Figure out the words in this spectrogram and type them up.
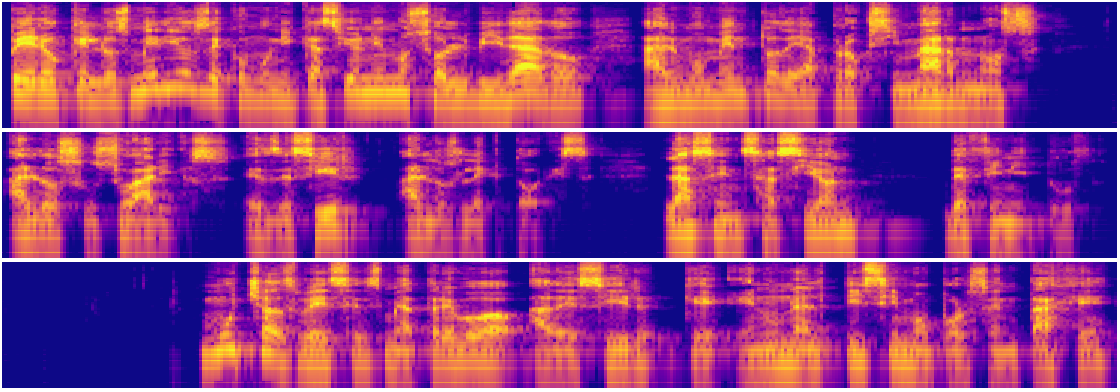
pero que los medios de comunicación hemos olvidado al momento de aproximarnos a los usuarios, es decir, a los lectores, la sensación de finitud. Muchas veces me atrevo a decir que en un altísimo porcentaje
